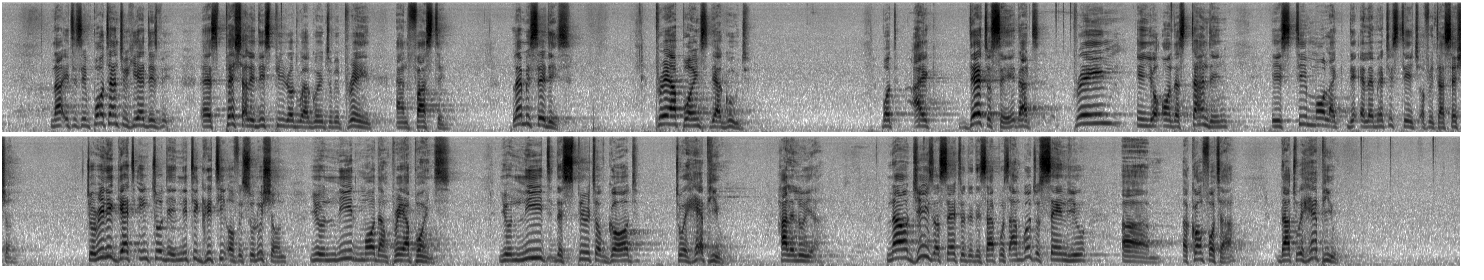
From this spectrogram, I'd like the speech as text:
Now, it is important to hear this, especially this period we are going to be praying and fasting. Let me say this prayer points, they are good. But I dare to say that praying in your understanding is still more like the elementary stage of intercession. To really get into the nitty gritty of a solution, you need more than prayer points. You need the Spirit of God to help you. Hallelujah. Now, Jesus said to the disciples, I'm going to send you um, a comforter that will help you.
